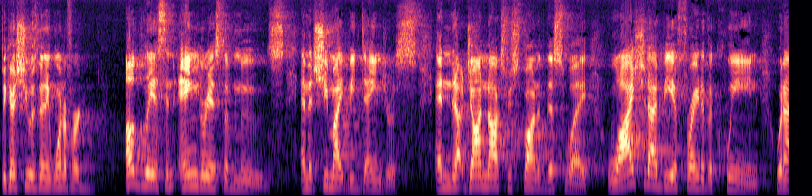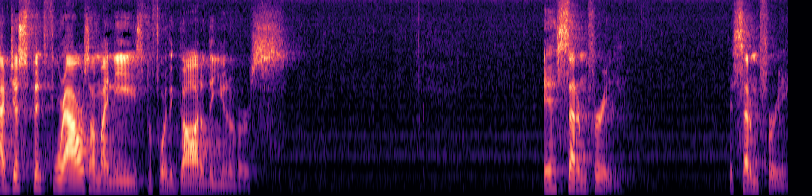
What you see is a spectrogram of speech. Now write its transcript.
because she was in one of her ugliest and angriest of moods and that she might be dangerous. And John Knox responded this way Why should I be afraid of a queen when I've just spent four hours on my knees before the God of the universe? It has set him free. It set him free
